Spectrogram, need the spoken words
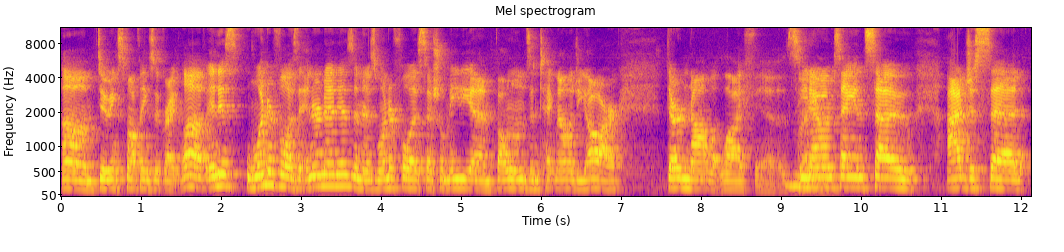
um, doing small things with great love. And as wonderful as the internet is, and as wonderful as social media and phones and technology are, they're not what life is. You know what I'm saying? So I just said,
